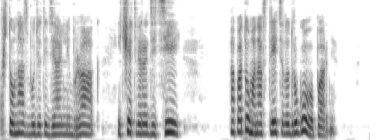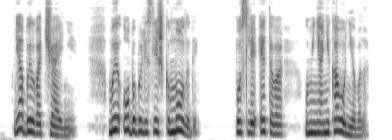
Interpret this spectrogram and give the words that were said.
что у нас будет идеальный брак и четверо детей. А потом она встретила другого парня. Я был в отчаянии. Мы оба были слишком молоды. После этого у меня никого не было.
